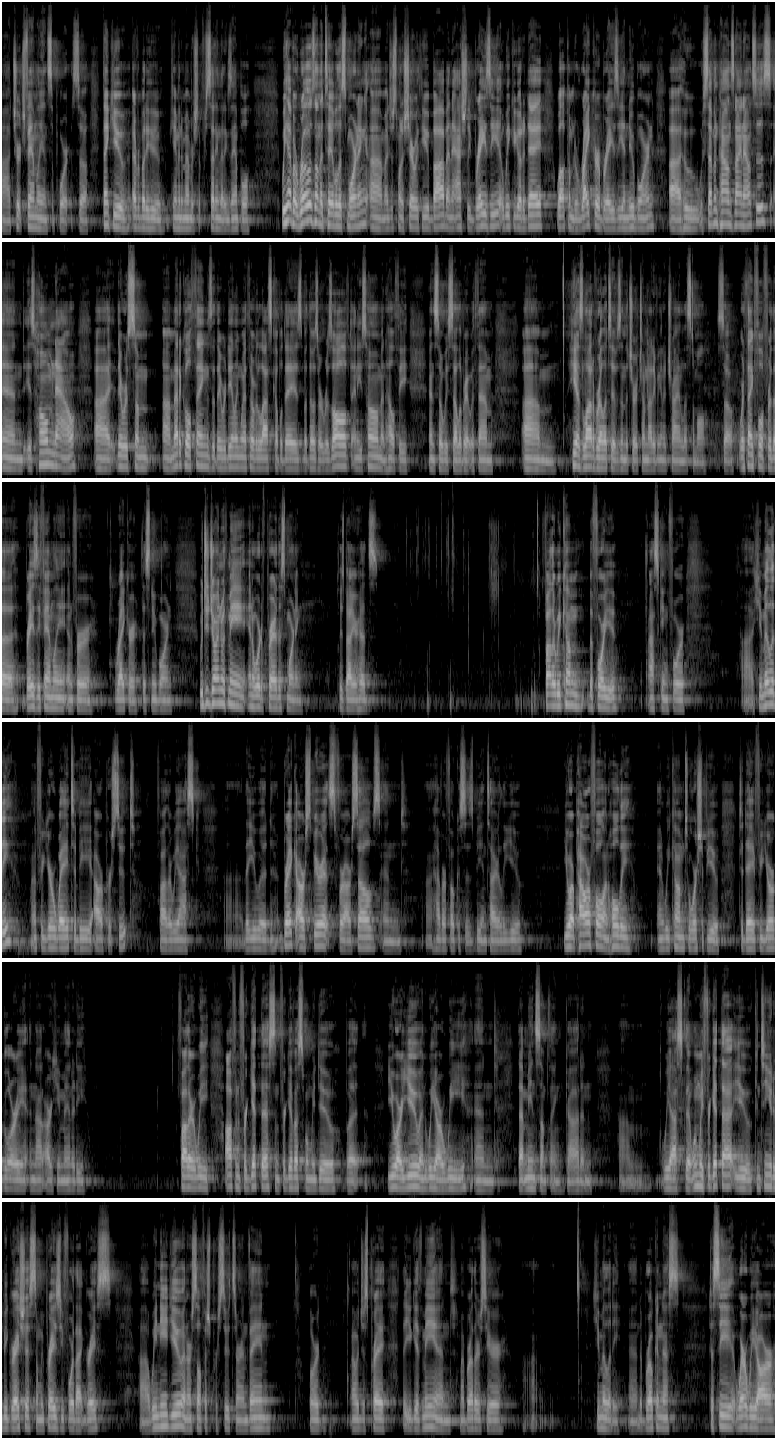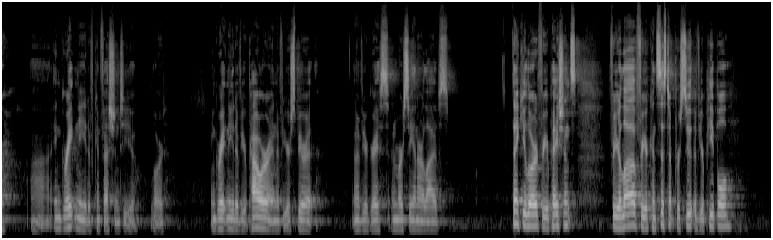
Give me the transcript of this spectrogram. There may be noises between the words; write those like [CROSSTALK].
uh, church family and support. So thank you, everybody who came into membership, for setting that example. We have a rose on the table this morning. Um, I just want to share with you Bob and Ashley Brazy a week ago today welcomed Riker Brazy, a newborn, uh, who was seven pounds, nine ounces, and is home now. Uh, there was some uh, medical things that they were dealing with over the last couple days, but those are resolved, and he's home and healthy, and so we celebrate with them. Um, he has a lot of relatives in the church. I'm not even going to try and list them all. So we're thankful for the Brazy family and for Riker, this newborn. Would you join with me in a word of prayer this morning? Please bow your heads. Father, we come before you asking for uh, humility and for your way to be our pursuit. Father, we ask uh, that you would break our spirits for ourselves and uh, have our focuses be entirely you. You are powerful and holy, and we come to worship you today for your glory and not our humanity. Father, we often forget this and forgive us when we do, but you are you and we are we, and that means something, God. And um, we ask that when we forget that, you continue to be gracious, and we praise you for that grace. Uh, we need you, and our selfish pursuits are in vain. Lord, I would just pray that you give me and my brothers here humility and a brokenness to see where we are uh, in great need of confession to you, Lord, in great need of your power and of your spirit and of your grace and mercy in our lives. Thank you, Lord, for your patience, for your love, for your consistent pursuit of your people.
